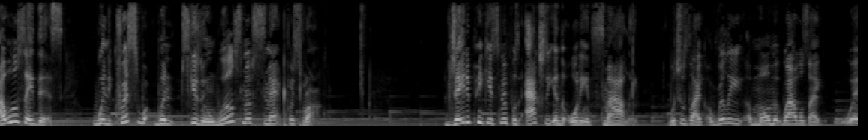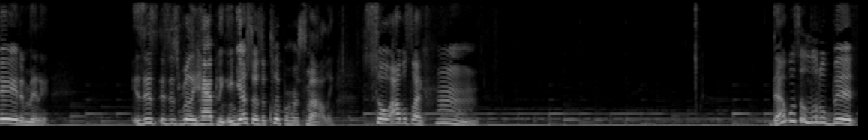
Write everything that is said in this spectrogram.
I will say this. When Chris, when, excuse me, when Will Smith smacked Chris Rock, Jada Pinkett Smith was actually in the audience smiling, which was like a really a moment where I was like, wait a minute. Is this is this really happening? And yes, there's a clip of her smiling. So I was like, hmm. That was a little bit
